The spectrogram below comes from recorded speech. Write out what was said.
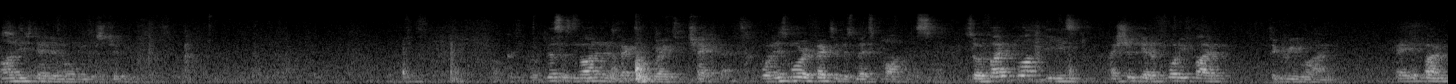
Are these data normally distributed? This is not an effective way to check that. What is more effective is let's plot this. So if I plot these, I should get a 45 degree line. Okay, if I'm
